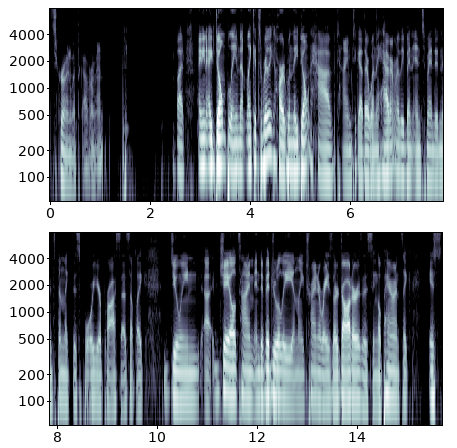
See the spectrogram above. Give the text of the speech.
screwing with the government. But I mean, I don't blame them. Like, it's really hard when they don't have time together, when they haven't really been intimate, and it's been like this four year process of like doing uh, jail time individually and like trying to raise their daughters as single parents. Like, it's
